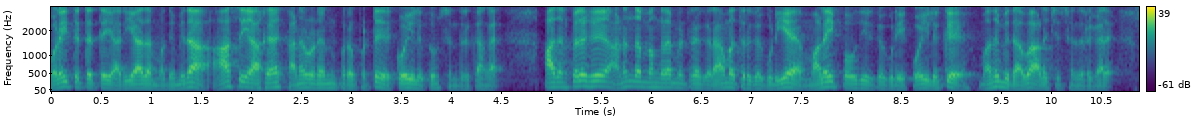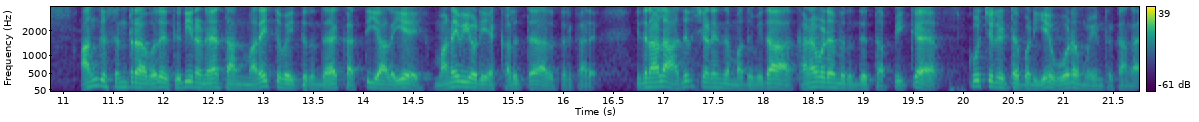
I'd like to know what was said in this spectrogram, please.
கொலை திட்டத்தை அறியாத மதுமிதா ஆசையாக கணவனுடன் புறப்பட்டு கோயிலுக்கும் சென்றிருக்காங்க. அதன் பிறகு அனந்தமங்கலம் என்ற கிராமத்தில் இருக்கக்கூடிய மலைப்பகுதி இருக்கக்கூடிய கோயிலுக்கு மதுமிதாவை அழைச்சி சென்றிருக்காரு. அங்கு சென்ற அவர் திடீரென தான் மறைத்து வைத்திருந்த கத்தியாலேயே மனைவியுடைய கழுத்தை அறுத்திருக்காரு. இதனால் அதிர்ச்சி அடைந்த மதுமிதா கணவனிடமிருந்து தப்பிக்க கூச்சலிட்டபடியே ஓட முயன்றிருக்காங்க.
